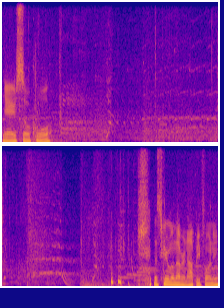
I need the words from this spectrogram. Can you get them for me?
Yeah, you're so cool. the scream will never not be funny.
